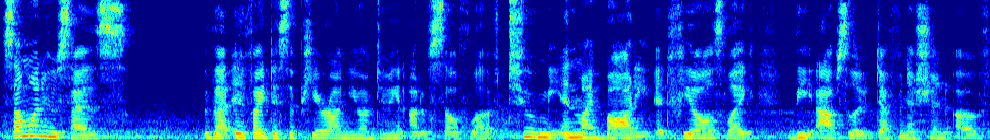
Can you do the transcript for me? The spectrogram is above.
someone who says that if I disappear on you, I'm doing it out of self love. To me, in my body, it feels like the absolute definition of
